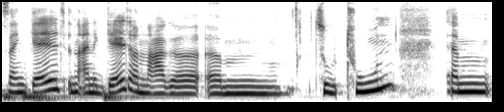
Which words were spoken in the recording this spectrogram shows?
sein Geld in eine Geldanlage ähm, zu tun, ähm,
